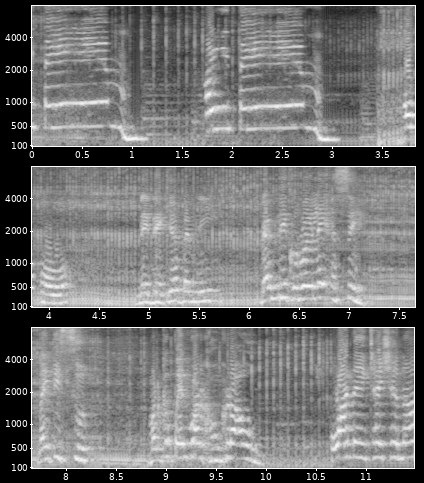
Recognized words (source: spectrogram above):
ม่เต็มไม่เต็ม โอ้โห เด็กๆเยอะแบบนี้แบบนี้ก็รวยเละสิ ในที่สุด มันก็เป็นวันของเรา วันแห่งชัยชนะ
